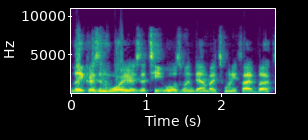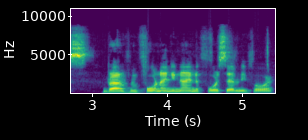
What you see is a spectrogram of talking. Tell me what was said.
Lakers and Warriors. The T Wolves went down by 25 bucks. Brought them from 4.99 to 4.74.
